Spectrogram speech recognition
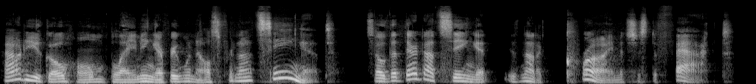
how do you go home blaming everyone else for not seeing it? So that they're not seeing it is not a crime, it's just a fact.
